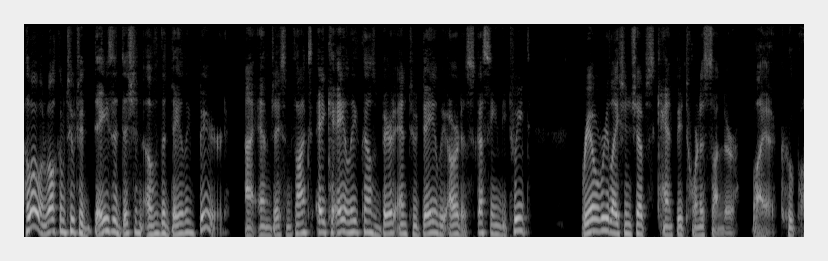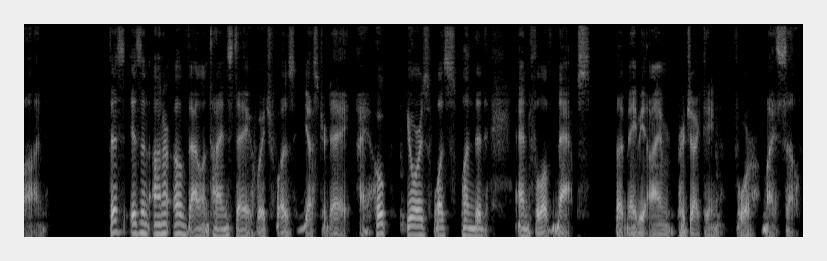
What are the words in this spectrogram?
Hello and welcome to today's edition of the Daily Beard. I am Jason Fox, aka Lee Clow's Beard, and today we are discussing the tweet, Real relationships can't be torn asunder by a coupon. This is in honor of Valentine's Day, which was yesterday. I hope yours was splendid and full of naps, but maybe I'm projecting for myself.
